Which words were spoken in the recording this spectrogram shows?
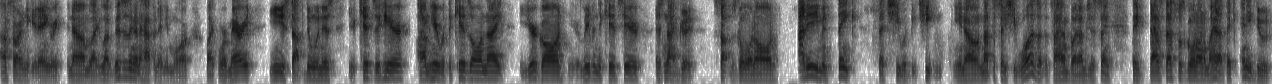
I'm starting to get angry. And now I'm like, look, this isn't going to happen anymore. Like, we're married. You need to stop doing this. Your kids are here. I'm here with the kids all night. You're gone. You're leaving the kids here. It's not good. Something's going on. I didn't even think that she would be cheating. You know, not to say she was at the time, but I'm just saying they, that's that's what's going on in my head. I think any dude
